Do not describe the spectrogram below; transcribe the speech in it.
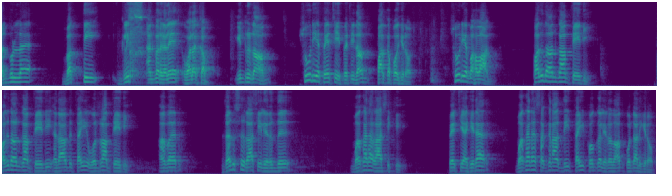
அன்புள்ள பக்தி கிளிட்ஸ் அன்பர்களே வணக்கம். இன்று நாம் சூரிய பேச்சை பற்றி நாம் பார்க்க போகிறோம். சூரிய பகவான் பதினான்காம் தேதி பதினான்காம் தேதி அதாவது தை ஒன்றாம் தேதி அவர் தனுசு ராசியிலிருந்து மகர ராசிக்கு பேச்சியாகிறார். மகர சங்கராந்தி தை பொங்கல் என நாம் கொண்டாடுகிறோம்.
